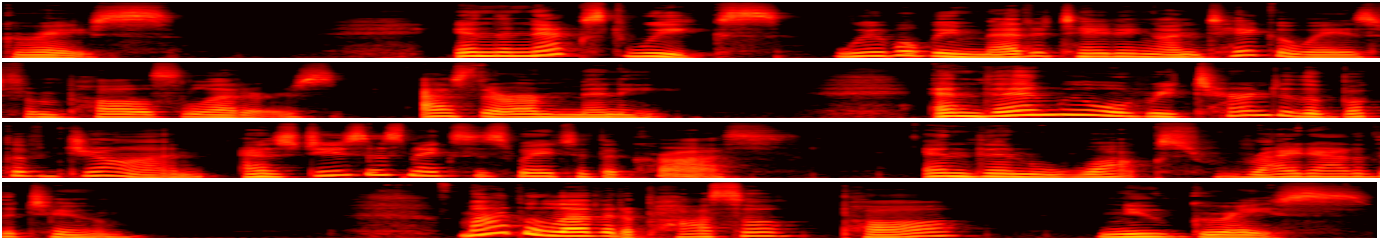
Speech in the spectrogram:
grace. In the next weeks, we will be meditating on takeaways from Paul's letters, as there are many. And then we will return to the book of John as Jesus makes his way to the cross and then walks right out of the tomb. My beloved apostle, Paul, knew grace.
